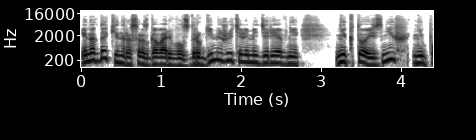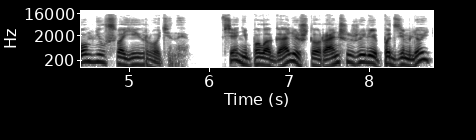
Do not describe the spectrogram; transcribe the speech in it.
Иногда Кинрос разговаривал с другими жителями деревни, никто из них не помнил своей родины. Все они полагали, что раньше жили под землей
